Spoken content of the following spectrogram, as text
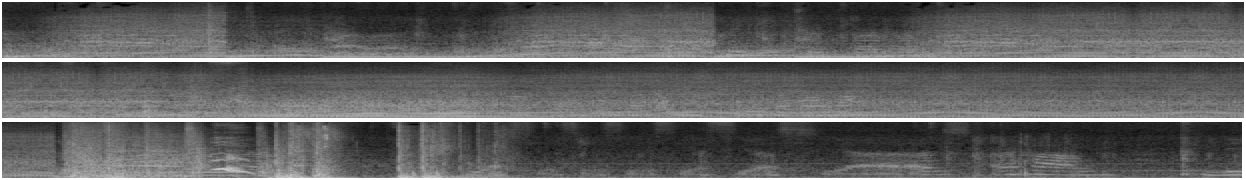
I hate my life. I can't follow a quit YouTube forever. Yes, yes, yes, yes, yes, yes, yes. I have the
